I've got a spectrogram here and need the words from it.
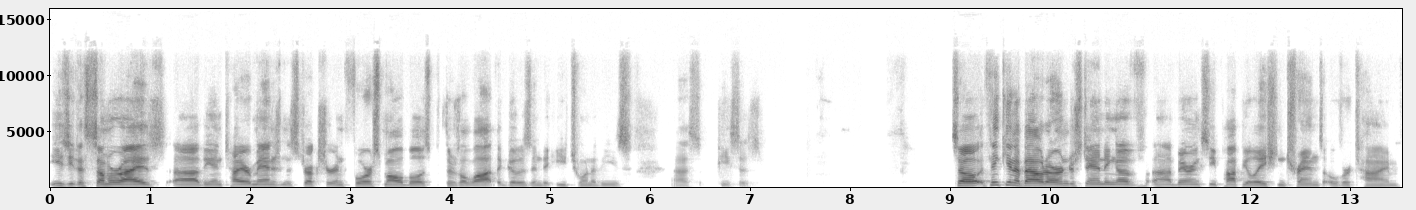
Easy to summarize uh, the entire management structure in four small bullets, but there's a lot that goes into each one of these uh, pieces. So thinking about our understanding of uh, Bering Sea population trends over time,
